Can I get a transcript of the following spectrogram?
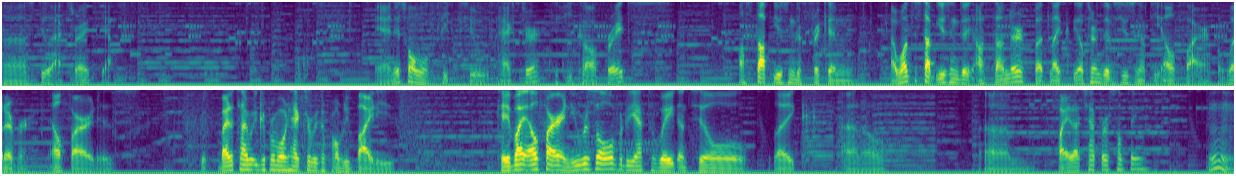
Uh, Steel Axe, right? Yeah. And this one will feed to Hector if he cooperates. I'll stop using the frickin' I want to stop using the uh, Thunder, but like the alternative is using up the Elfire, but whatever. Elfire it is. By the time we can promote Hector, we can probably buy these. Can you buy Elfire and you resolve, or do you have to wait until, like, I don't know, um, fight that chapter or something? Hmm.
